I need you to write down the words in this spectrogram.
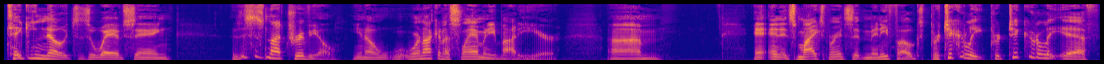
taking notes is a way of saying this is not trivial. You know, we're not going to slam anybody here. Um, and, and it's my experience that many folks, particularly particularly if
